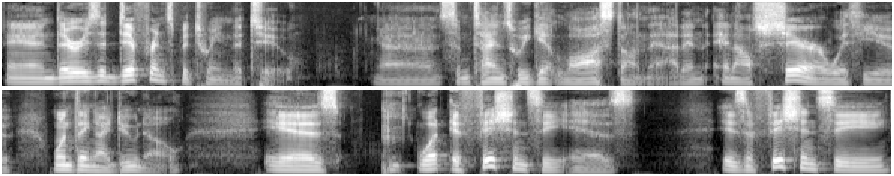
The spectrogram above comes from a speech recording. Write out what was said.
And there is a difference between the two. Uh, sometimes we get lost on that. And, and I'll share with you one thing I do know is what efficiency is is efficiency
